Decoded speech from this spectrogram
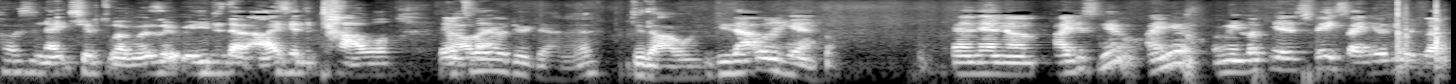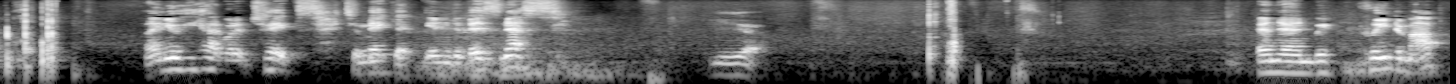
What was the night shift one? Was it where you did that eyes in the towel? and That's what I that? gotta do again, eh? Do that one. do that one again. And then um, I just knew. I knew. I mean, looking at his face, I knew he was. Uh, I knew he had what it takes to make it into business. Yeah. And then we cleaned him up.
